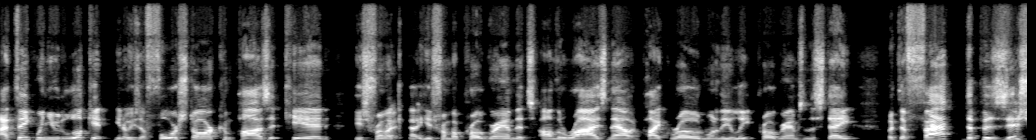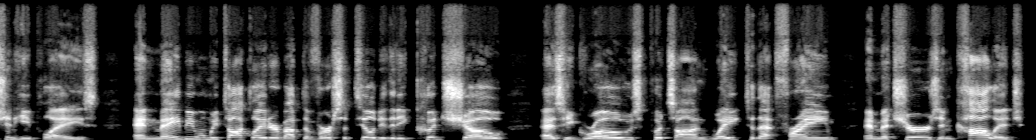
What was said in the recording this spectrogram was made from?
I think when you look at, you know, he's a four-star composite kid. He's from right. a uh, he's from a program that's on the rise now at Pike Road, one of the elite programs in the state. But the fact, the position he plays, and maybe when we talk later about the versatility that he could show as he grows, puts on weight to that frame, and matures in college,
